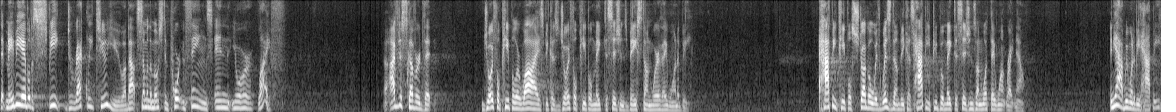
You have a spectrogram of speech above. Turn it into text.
that may be able to speak directly to you about some of the most important things in your life? I've discovered that joyful people are wise because joyful people make decisions based on where they want to be happy people struggle with wisdom because happy people make decisions on what they want right now. And yeah, we want to be happy.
